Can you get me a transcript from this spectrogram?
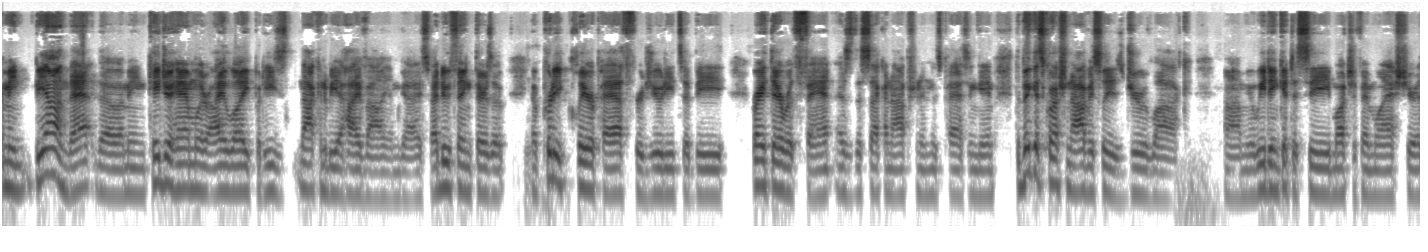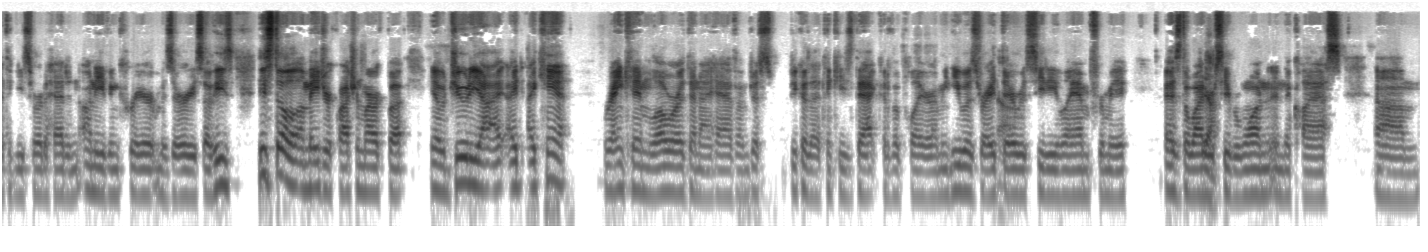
I mean, beyond that, though, I mean, KJ Hamler I like, but he's not going to be a high volume guy. So I do think there's a, a, pretty clear path for Jeudy to be right there with Fant as the second option in this passing game. The biggest question, obviously, is Drew Lock. Um, you know, we didn't get to see much of him last year. I think he sort of had an uneven career at Missouri, so he's he's still a major question mark. But you know, Jeudy, I, I, I can't rank him lower than I have him just because I think he's that good of a player. I mean, he was right there with CeeDee Lamb for me as the wide yeah. receiver one in the class. Um,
